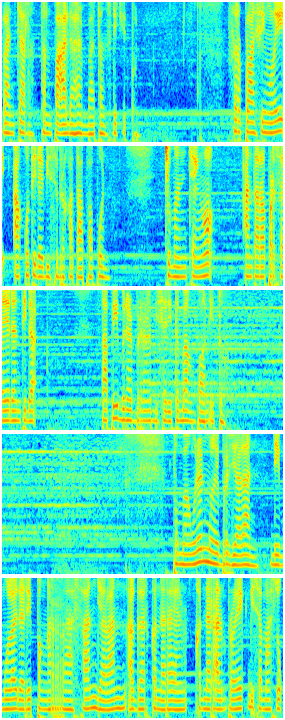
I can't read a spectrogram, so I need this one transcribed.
Lancar tanpa ada hambatan sedikit pun. Surprisingly, aku tidak bisa berkata apa pun. Cuman cengok antara percaya dan tidak. Tapi benar-benar bisa ditebang pohon itu. Pembangunan mulai berjalan, dimulai dari pengerasan jalan agar kendaraan kendaraan proyek bisa masuk.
